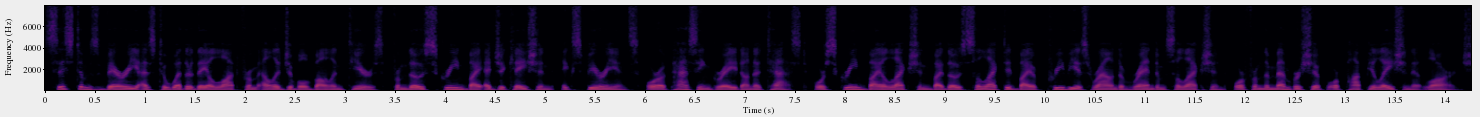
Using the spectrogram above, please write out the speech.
Systems vary as to whether they allot from eligible volunteers, from those screened by education, experience, or a passing grade on a test, or screened by election by those selected by a previous round of random selection, or from the membership or population at large.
